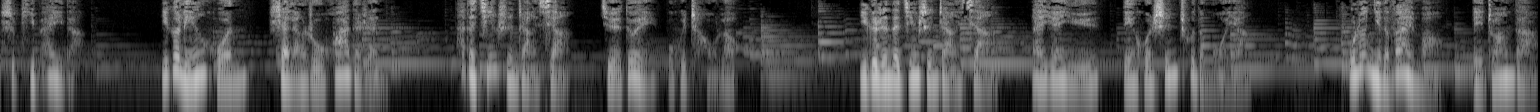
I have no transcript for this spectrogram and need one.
是匹配的。一个灵魂善良如花的人，他的精神长相绝对不会丑陋。一个人的精神长相来源于灵魂深处的模样。无论你的外貌伪装的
